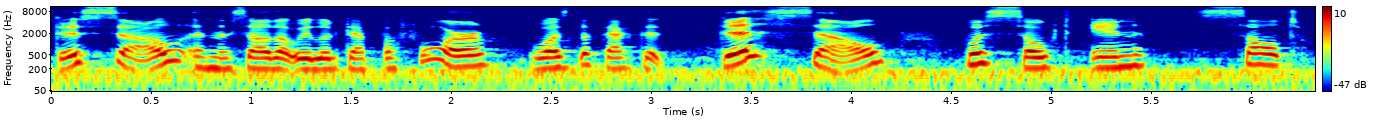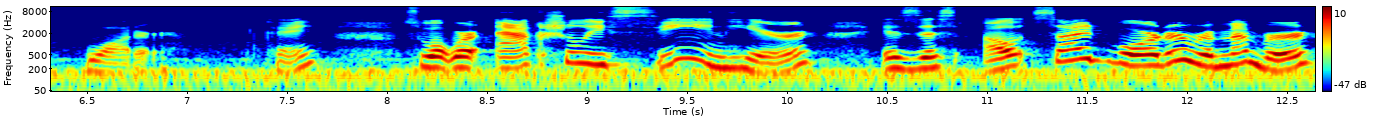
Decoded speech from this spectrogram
this cell and the cell that we looked at before was the fact that this cell was soaked in salt water. Okay, so what we're actually seeing here is this outside border. Remember,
